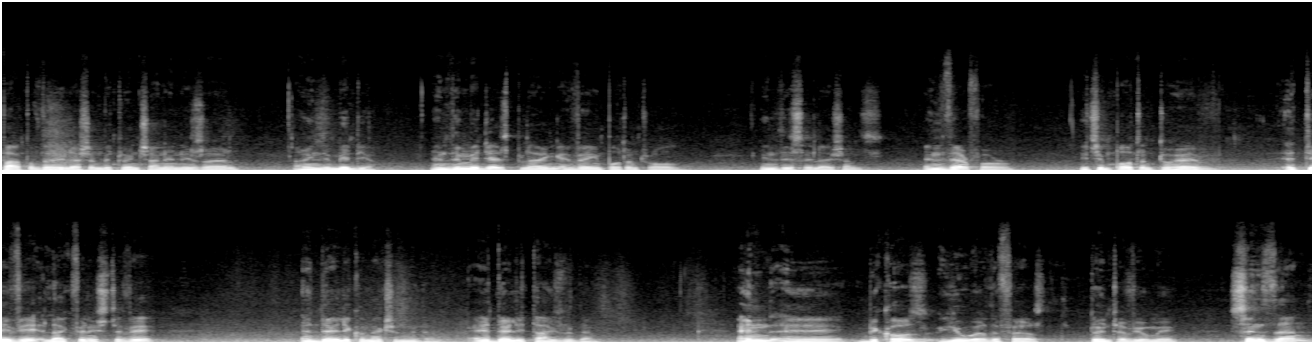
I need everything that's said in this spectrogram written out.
part of the relation between China and Israel are in the media. And the media is playing a very important role in these relations. And therefore, it's important to have a TV like Phoenix TV a daily connection with them, a daily ties with them. And uh, because you were the first to interview me, since then,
